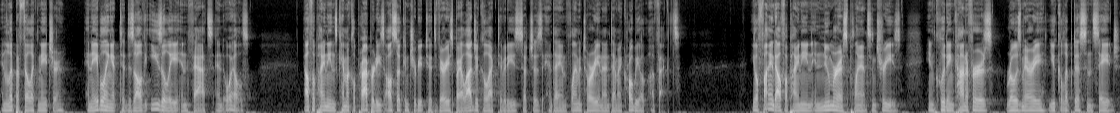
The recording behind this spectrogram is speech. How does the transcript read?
and lipophilic nature, enabling it to dissolve easily in fats and oils. Alpha pinene's chemical properties also contribute to its various biological activities, such as anti inflammatory and antimicrobial effects. You'll find alpha pinene in numerous plants and trees, including conifers, rosemary, eucalyptus, and sage.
